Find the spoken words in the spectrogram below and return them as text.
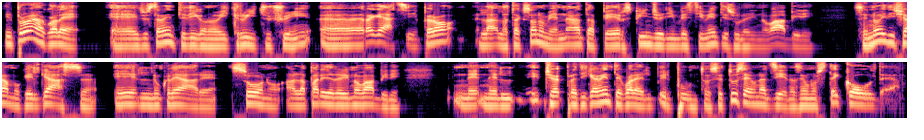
Il problema qual è? Eh, giustamente dicono i critici, eh, ragazzi, però la, la taxonomy è nata per spingere gli investimenti sulle rinnovabili. Se noi diciamo che il gas e il nucleare sono alla pari delle rinnovabili, ne- nel- cioè praticamente qual è il, il punto? Se tu sei un'azienda, sei uno stakeholder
